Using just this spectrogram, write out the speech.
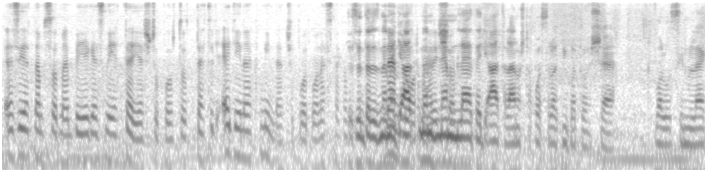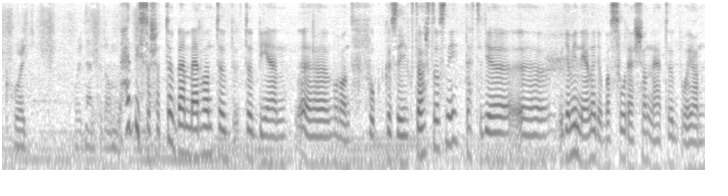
ezért nem szabad megbélyegezni egy teljes csoportot. Tehát, hogy egyének minden csoportban lesznek. De szerinted ez nem, nem, egy át, nem, nem lehet egy általános tapasztalat nyugaton se valószínűleg, hogy nem tudom. Hát biztos, hogy több ember van, több, több ilyen uh, bolond fog közéjük tartozni, tehát ugye, uh, ugye minél nagyobb a szórás, annál több olyan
